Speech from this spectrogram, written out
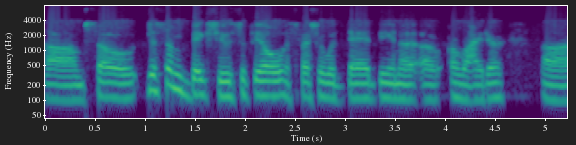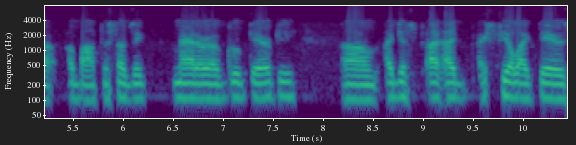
Um, so just some big shoes to fill, especially with dad being a, a, a writer uh, about the subject matter of group therapy. Um, I just I, I, I, feel like there's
